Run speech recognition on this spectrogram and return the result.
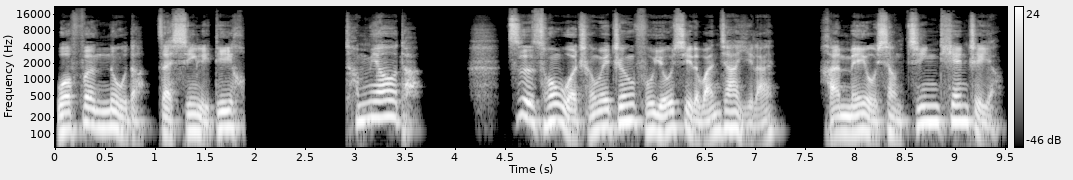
我愤怒的在心里低吼：“他喵的！自从我成为征服游戏的玩家以来，还没有像今天这样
